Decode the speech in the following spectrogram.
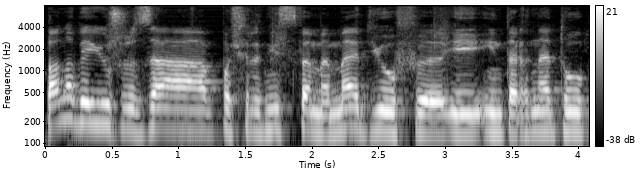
Panowie już za pośrednictwem mediów e, i internetu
